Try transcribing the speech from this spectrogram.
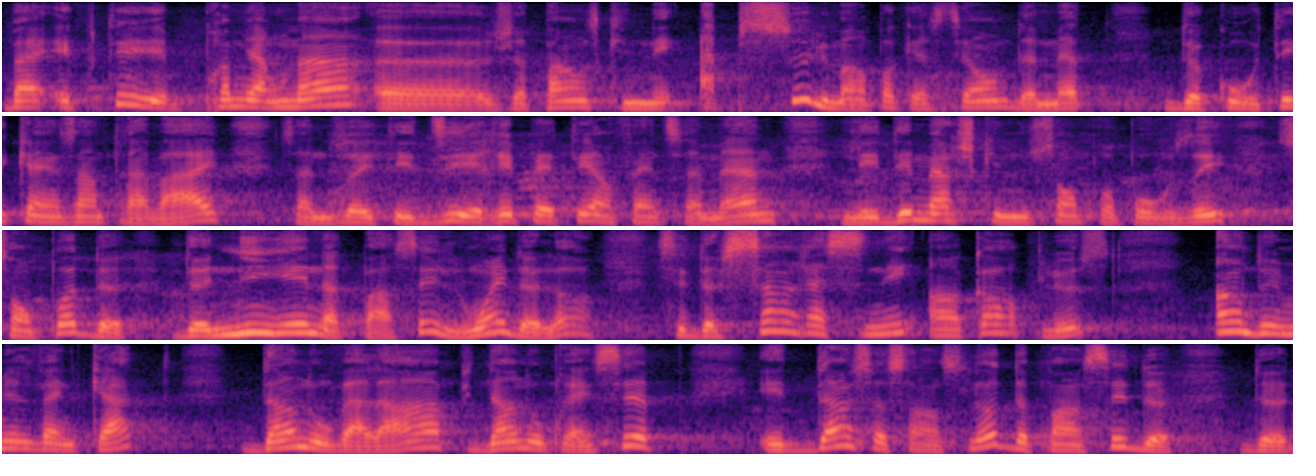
Ben, écoutez, premièrement, euh, je pense qu'il n'est absolument pas question de mettre de côté 15 ans de travail. Ça nous a été dit et répété en fin de semaine. Les démarches qui nous sont proposées sont pas de, de nier notre passé, loin de là. C'est de s'enraciner encore plus en 2024 dans nos valeurs puis dans nos principes. Et dans ce sens-là, de penser de, de,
